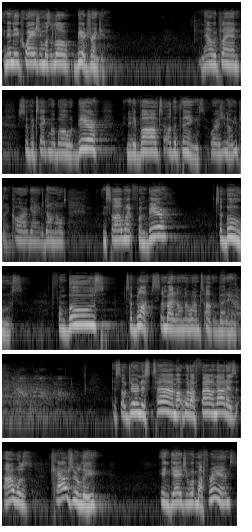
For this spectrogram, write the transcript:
and then the equation was a little beer drinking. Now we're playing Super Tecmo Bowl with beer, and it evolved to other things. Whereas, you know, you're playing card games, dominoes. And so I went from beer to booze, from booze to blunt. Somebody don't know what I'm talking about here. And so during this time, what I found out is I was casually engaging with my friends,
